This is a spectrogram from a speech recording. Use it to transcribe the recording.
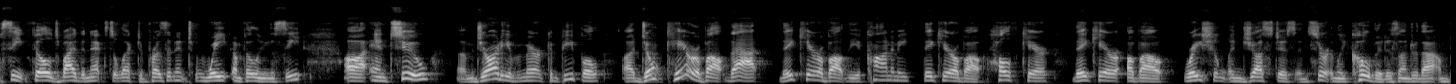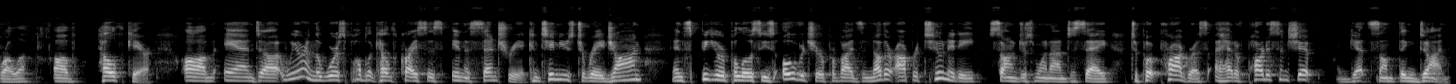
Seat filled by the next elected president to wait on filling the seat. Uh, and two, a majority of American people uh, don't care about that they care about the economy. They care about health care. They care about racial injustice. And certainly COVID is under that umbrella of health care. Um, and uh, we are in the worst public health crisis in a century. It continues to rage on. And Speaker Pelosi's overture provides another opportunity, Saunders went on to say, to put progress ahead of partisanship and get something done.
